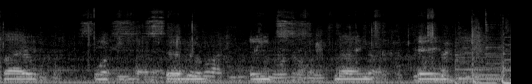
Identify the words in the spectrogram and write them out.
5, 6, 7, 8, 9, 10.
